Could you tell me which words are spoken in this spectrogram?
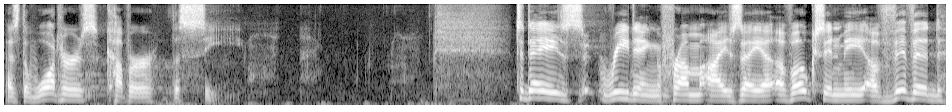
as the waters cover the sea. Today's reading from Isaiah evokes in me a vivid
